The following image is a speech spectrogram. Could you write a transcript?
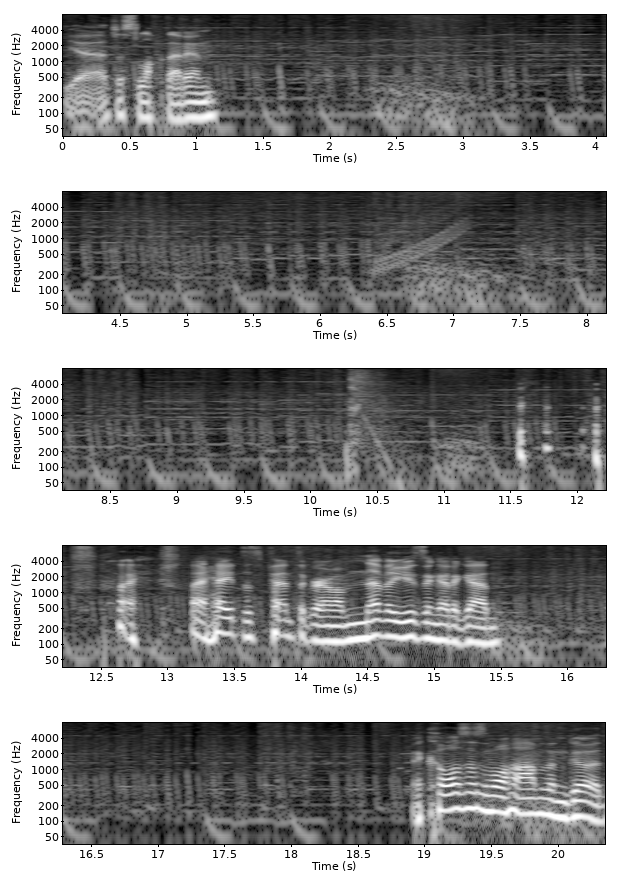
yeah, just lock that in. I, hate this pentagram. I'm never using it again. It causes more harm than good.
